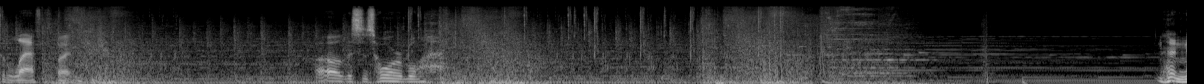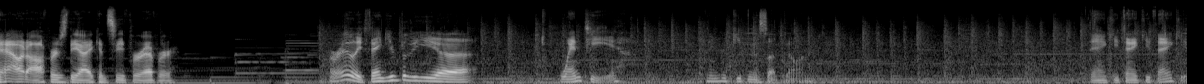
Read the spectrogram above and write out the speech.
To the left, but... Oh, this is horrible. And now it offers the I can see forever. Really, thank you for the uh, 20. Thank you for keeping this up going. Thank you, thank you, thank you.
